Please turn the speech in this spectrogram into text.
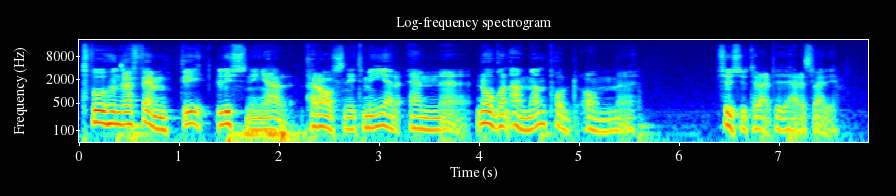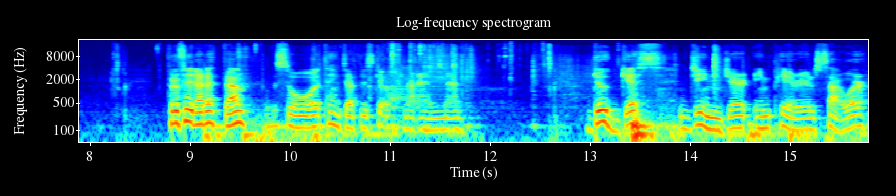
250 lyssningar per avsnitt mer än någon annan podd om fysioterapi här i Sverige. För att fira detta så tänkte jag att vi ska öppna en Dugges Ginger Imperial Sour.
